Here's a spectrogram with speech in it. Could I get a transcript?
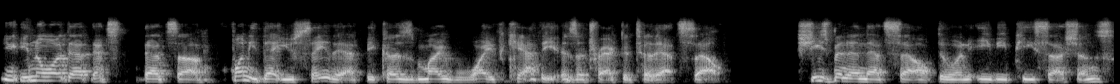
You, you know what? That that's that's uh, funny that you say that because my wife Kathy is attracted to that cell. She's been in that cell doing EVP sessions,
